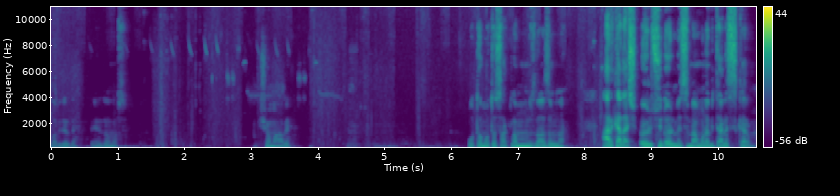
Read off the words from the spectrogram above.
Olabilir de. Beni de olmaz. Şom abi. Otomota saklanmamız lazım da. Arkadaş ölsün ölmesin ben buna bir tane sıkarım.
